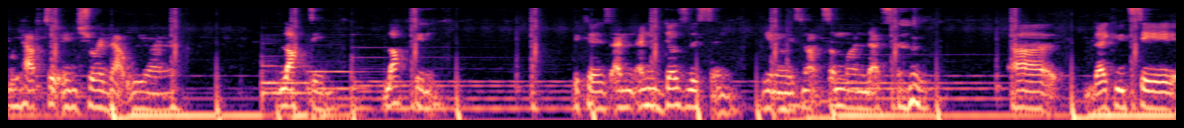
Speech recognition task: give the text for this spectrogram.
we have to ensure that we are locked in, locked in. Because, and, and He does listen, you know, He's not someone that's. uh, like you'd say,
